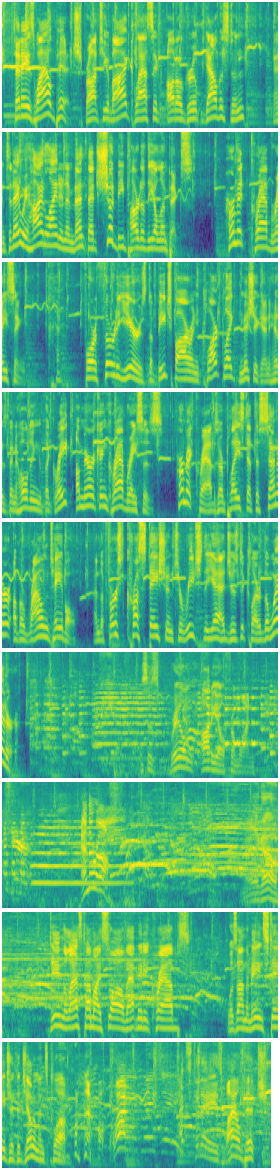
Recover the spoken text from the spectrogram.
Today's Wild Pitch brought to you by Classic Auto Group Galveston. And today we highlight an event that should be part of the Olympics Hermit Crab Racing. For 30 years, the Beach Bar in Clark Lake, Michigan has been holding the Great American Crab Races. Hermit crabs are placed at the center of a round table, and the first crustacean to reach the edge is declared the winner. This is real audio from one. And they're off. There they go. Dean, the last time I saw that many crabs was on the main stage at the Gentlemen's Club. What? That's today's wild pitch.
